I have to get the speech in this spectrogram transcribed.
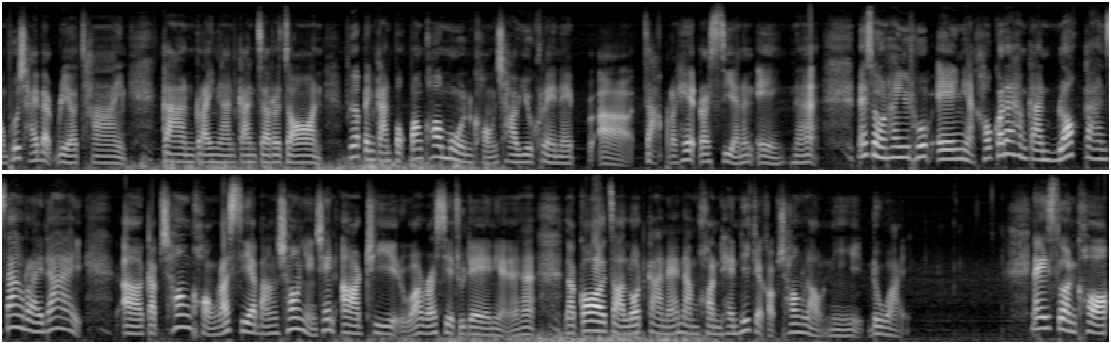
ของผู้ใช้แบบเรียลไทม์การรายงานการจราจร เพื่อเป็นการปกป้องข้อมูลของชาวยูเครนในจากประเทศรัสเซียนั่นเองนะฮะในส่วนทาง YouTube เองเนี่ยเขาก็ได้ทำการบล็อกการสร้างรายได้กับช่องของรัสเซียบางช่องอย่างเช่น RT หรือว่า Russia Today เนี่ยนะฮะแล้วก็จะลดการแนะนำคอนเทนต์ที่เกี่ยวกับช่องเหล่านี้ด้วย ในส่วนของ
